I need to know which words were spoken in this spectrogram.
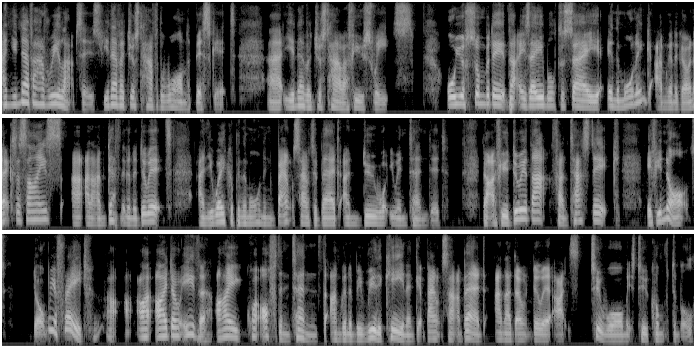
And you never have relapses. You never just have the one biscuit. Uh, you never just have a few sweets. Or you're somebody that is able to say, in the morning, I'm going to go and exercise uh, and I'm definitely going to do it. And you wake up in the morning, bounce out of bed and do what you intended. Now, if you're doing that, fantastic. If you're not, don't be afraid. I, I, I, don't either. I quite often tend that I'm going to be really keen and get bounced out of bed, and I don't do it. It's too warm, it's too comfortable.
